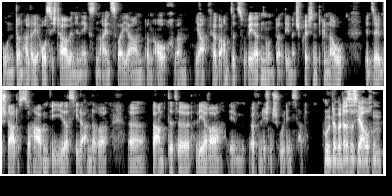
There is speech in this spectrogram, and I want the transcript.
und dann halt die Aussicht habe, in den nächsten ein, zwei Jahren dann auch ähm, ja, verbeamtet zu werden und dann dementsprechend genau denselben Status zu haben, wie das jeder andere äh, beamtete Lehrer im öffentlichen Schuldienst hat. Gut, aber das ist ja auch ein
